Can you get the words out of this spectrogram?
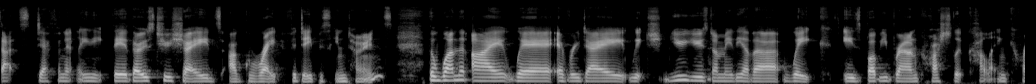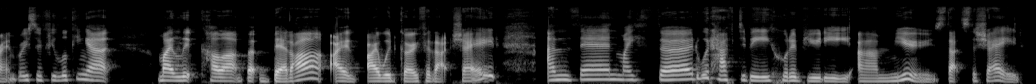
That's definitely there. Those two shades are great for deeper skin tones. The one that I wear every day, which you used on me the other week, is Bobbi Brown Crushed Lip Color in Cranberry. So if you're looking at my lip color, but better, I, I would go for that shade. And then my third would have to be Huda Beauty um, Muse. That's the shade.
